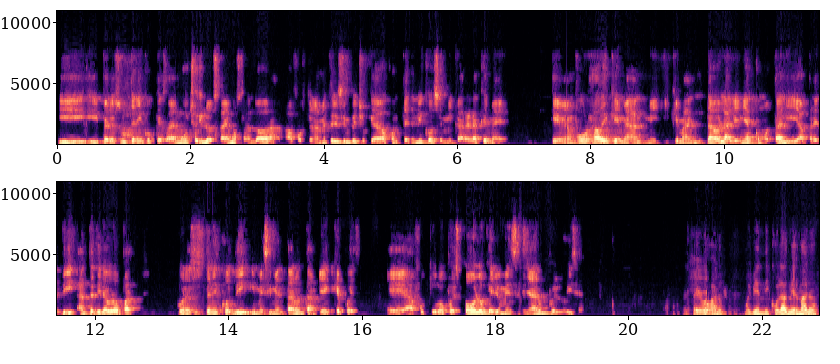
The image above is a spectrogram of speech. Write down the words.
Y, y, pero es un técnico que sabe mucho y lo está demostrando ahora. Afortunadamente yo siempre he quedado con técnicos en mi carrera que me, que me han forjado y que me han, y que me han dado la línea como tal y aprendí antes de ir a Europa con esos técnicos di y me cimentaron también que pues eh, a futuro pues todo lo que ellos me enseñaron pues lo hice. Perfecto, Harold. Muy bien, Nicolás, mi hermano,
